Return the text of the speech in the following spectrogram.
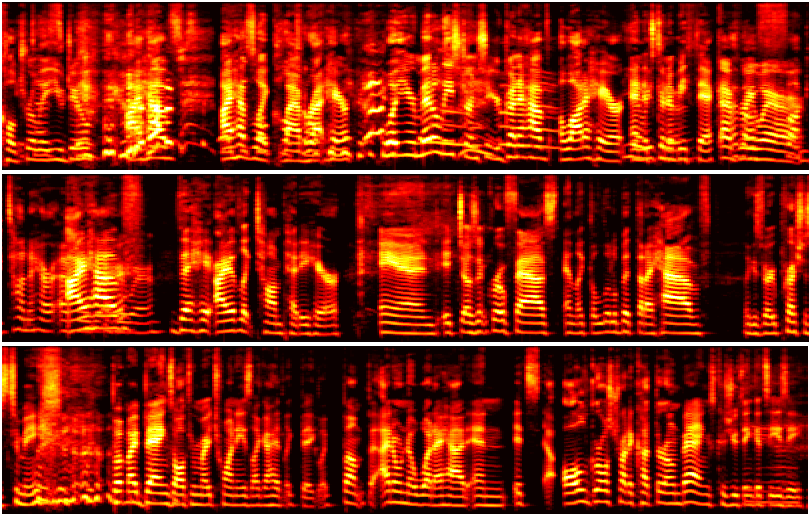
Culturally, you do. I have, I have like lab rat hair. well, you're Middle Eastern, so you're gonna have a lot of hair, Yeah, and we it's gonna do. be thick. I have a everywhere. fuck ton of hair. Everywhere. I have Everywhere. the hair. I have like Tom Petty hair, and it doesn't grow fast. And like the little bit that I have, like is very precious to me. but my bangs all through my twenties, like I had like big like bump. I don't know what I had, and it's all girls try to cut their own bangs because you think it's easy.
